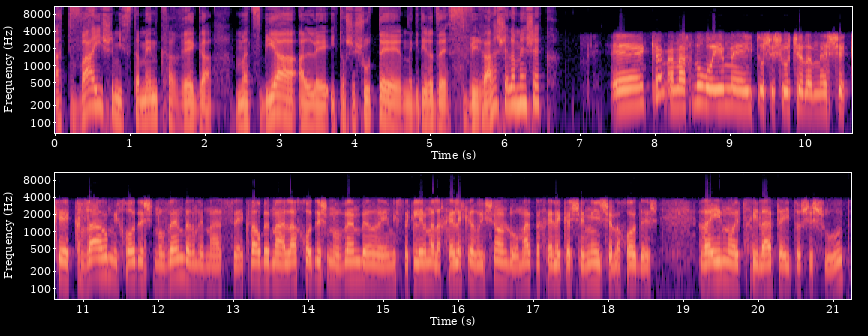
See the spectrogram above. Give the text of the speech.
התוואי שמסתמן כרגע מצביע על התאוששות, נגדיר את זה, סבירה של המשק? אה, כן, אנחנו רואים אה, התאוששות של המשק אה, כבר מחודש נובמבר למעשה, כבר במהלך חודש נובמבר, אם מסתכלים על החלק הראשון לעומת החלק השני של החודש, ראינו את תחילת ההתאוששות.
